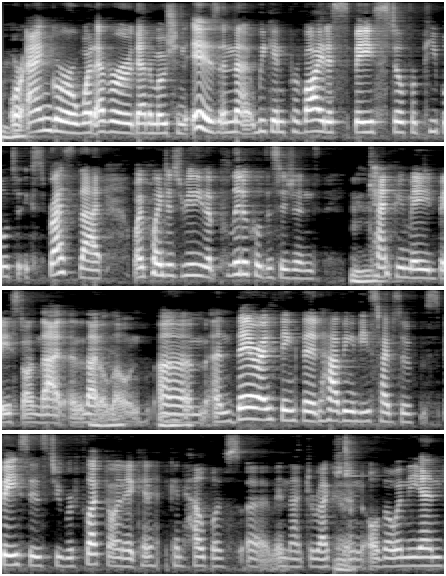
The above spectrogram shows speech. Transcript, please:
mm-hmm. or anger or whatever that emotion is and that we can provide a space still for people to express that. My point is really that political decisions can't be made based on that and that alone. Um, and there i think that having these types of spaces to reflect on it can can help us um, in that direction. Although in the end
